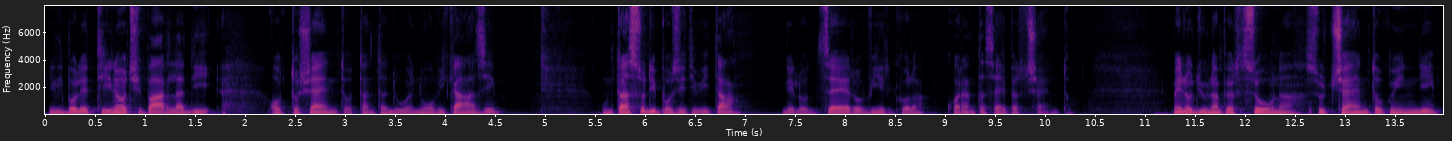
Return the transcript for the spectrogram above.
Il bollettino ci parla di 882 nuovi casi, un tasso di positività dello 0,46%. Meno di una persona su 100, quindi,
